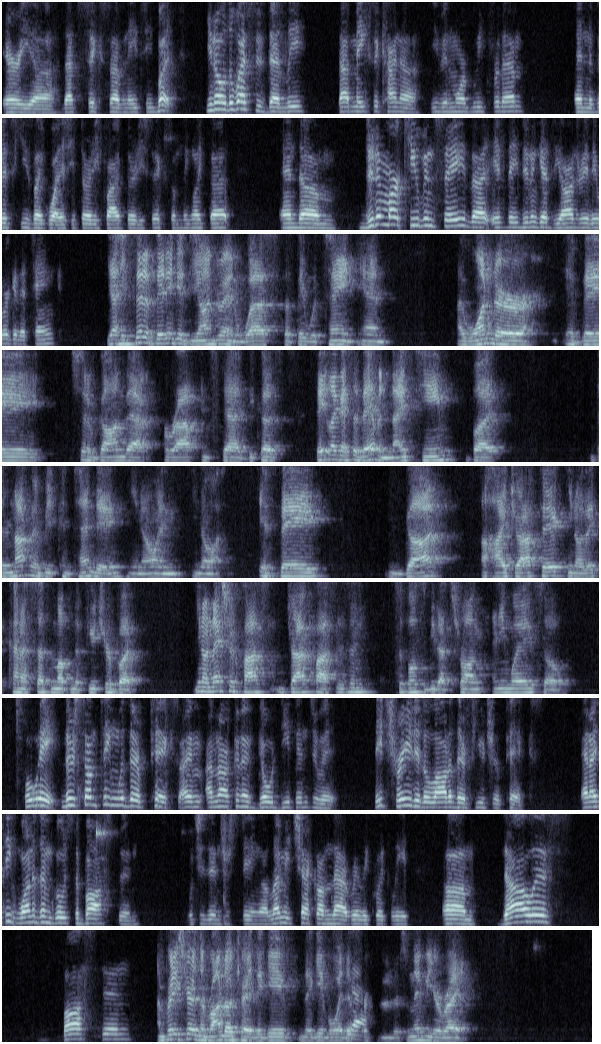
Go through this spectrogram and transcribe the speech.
Area. That's six, seven, eight seed. But you know, the West is deadly that makes it kind of even more bleak for them. And Nowitzki's like, what, is he 35, 36, something like that? And um, didn't Mark Cuban say that if they didn't get DeAndre, they were going to tank? Yeah, he said if they didn't get DeAndre and Wes, that they would tank. And I wonder if they should have gone that route instead because they, like I said, they have a nice team, but they're not going to be contending, you know. And you know, if they got a high draft pick, you know, they kind of set them up in the future. But, you know, next year class draft class isn't supposed to be that strong anyway. So. Well, wait. There's something with their picks. I'm I'm not gonna go deep into it. They traded a lot of their future picks, and I think one of them goes to Boston, which is interesting. Uh, let me check on that really quickly. Um, Dallas, Boston, I'm pretty sure in the Rondo trade they gave they gave away their yeah. first rounder, so maybe you're right.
